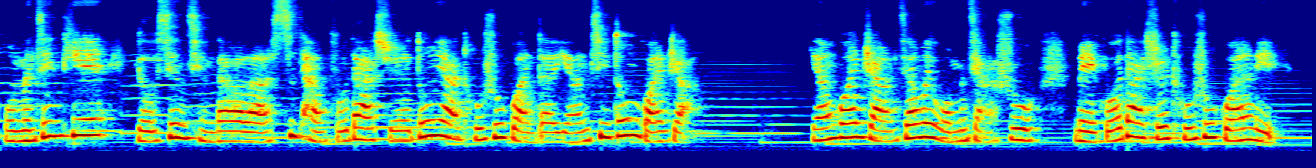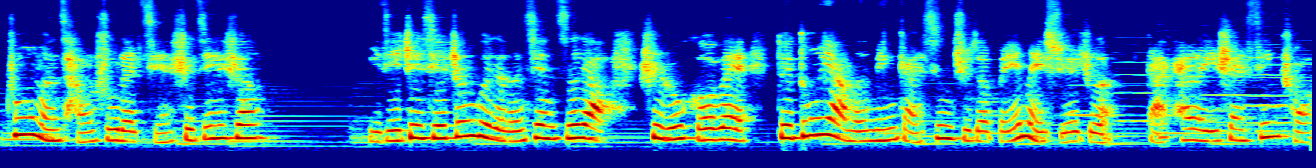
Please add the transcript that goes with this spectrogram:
我们今天有幸请到了斯坦福大学东亚图书馆的杨继东馆长，杨馆长将为我们讲述美国大学图书馆里中文藏书的前世今生，以及这些珍贵的文献资料是如何为对东亚文明感兴趣的北美学者打开了一扇新窗。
